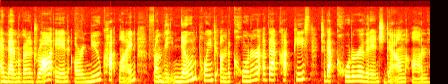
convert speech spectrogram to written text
And then we're gonna draw in our new cut line from the known point on the corner of that cut piece to that quarter of an inch down on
